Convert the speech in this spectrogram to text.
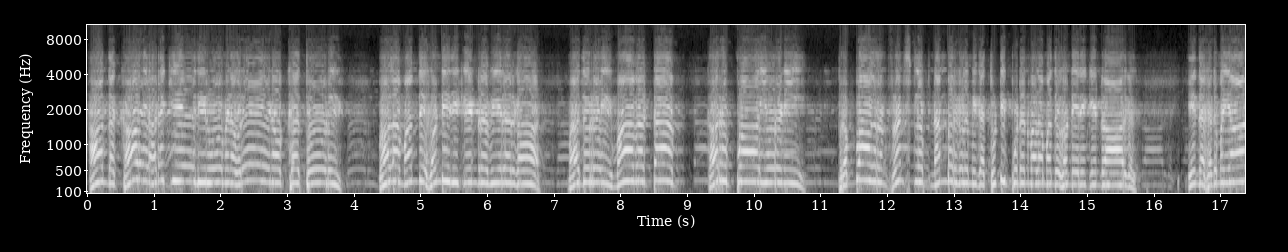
அந்த காலை அடக்கியே தீர்வோம் என ஒரே நோக்கத்தோடு பலம் வந்து கொண்டிருக்கின்ற வீரர்கள். மதுரை மாவட்டம் கருப்பாயூரணி பிரபாகரன் ஃப்ரெண்ட்ஸ் கிளப் நண்பர்களும் மிக துடிப்புடன் வளம் வந்து கொண்டிருக்கின்றார்கள். இந்த கடுமையான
